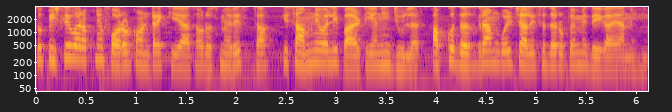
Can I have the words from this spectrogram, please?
तो पिछली बार आपने फॉरवर्ड कॉन्ट्रैक्ट किया था और उसमें रिस्क था कि सामने वाली पार्टी यानी जूलर आपको दस ग्राम गोल्ड चालीस हज़ार रुपए में देगा या नहीं।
